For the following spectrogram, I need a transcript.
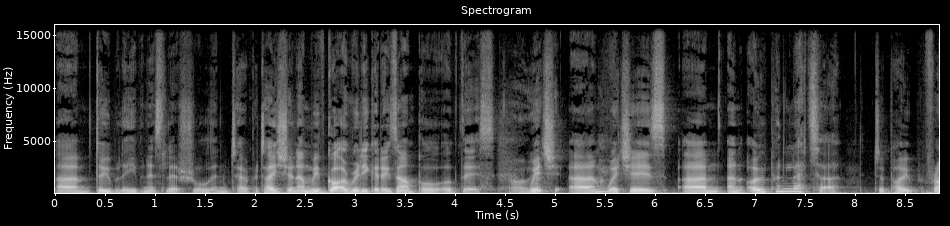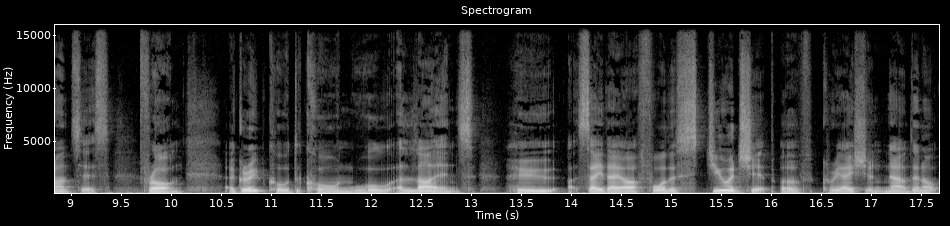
um, do believe in its literal interpretation, and we've got a really good example of this, Oh, which um, which is um, an open letter to Pope Francis from a group called the Cornwall Alliance, who say they are for the stewardship of creation. Now they're not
